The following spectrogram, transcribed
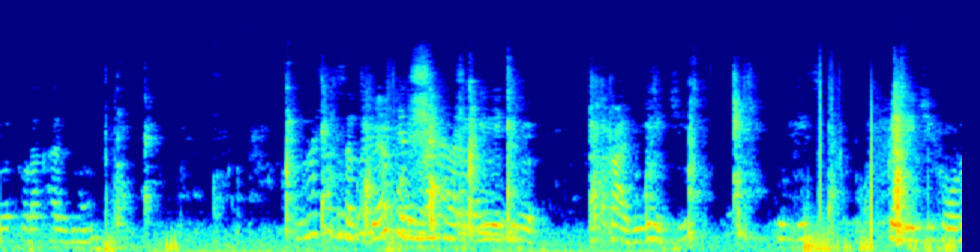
थोड्या थोडा खार घेऊन. सगळ्या फोडींना खार लागली याची काळजी घ्यायची कुठलीच कैरीची फोड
